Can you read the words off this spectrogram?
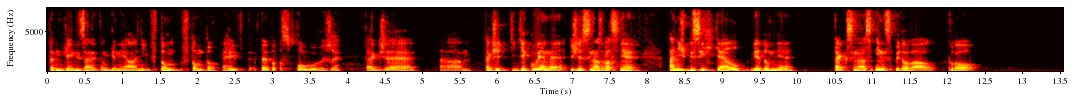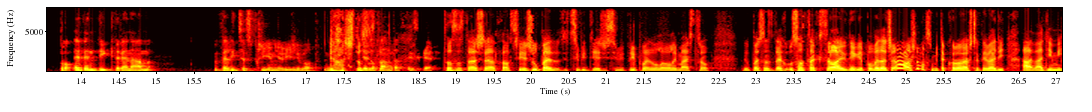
ten game design je tam geniální v, tom, v tomto, hej, v, v této spoluhře. Takže, um, takže ti děkujeme, že si nás vlastně, aniž by si chtěl vědomně, tak si nás inspiroval pro, pro eventy, které nám velice zpříjemnili život. Jo, to, je to fantastické. to som strašne rád, chlapci. Ježi, úplne si by, ježi, si by pripovedal levely majstrov. Úplne som, tak, som tak chcel aj niekde povedať, že á, že vlastne mi tá korona až tak nevadí, ale vadí mi.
